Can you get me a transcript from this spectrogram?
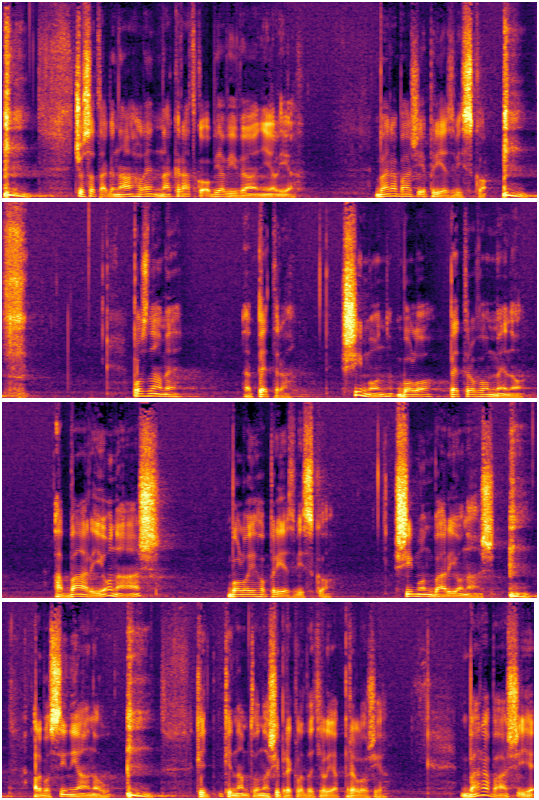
čo sa tak náhle nakrátko objaví v Evangeliach? Barabáš je priezvisko. Poznáme eh, Petra. Šimon bolo Petrovo meno a Bar Jonáš bolo jeho priezvisko. Šimon Bar Jonáš, alebo syn Jánov, keď, keď nám to naši prekladatelia preložia. Barabáš je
